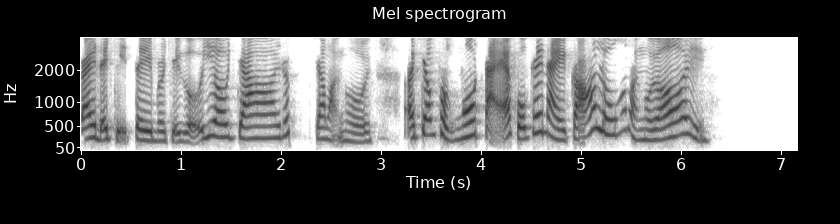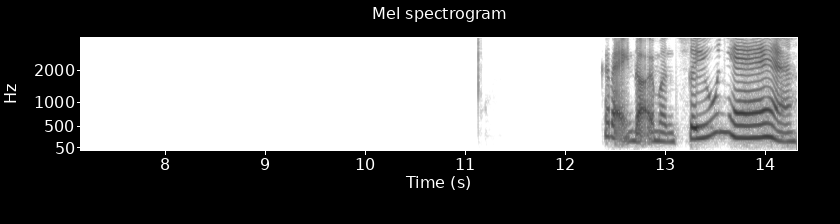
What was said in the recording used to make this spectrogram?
Đây, để chị tìm rồi chị gửi vô cho group cho mọi người. Ở trong phần mô tả của cái này có luôn á mọi người ơi. Các bạn đợi mình xíu nha.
